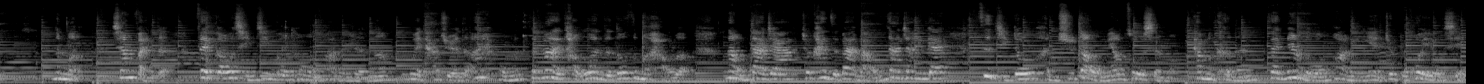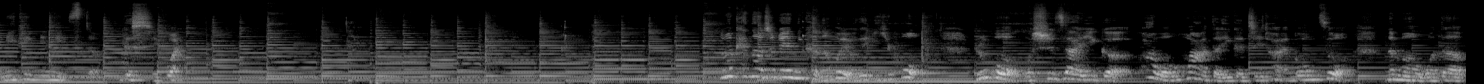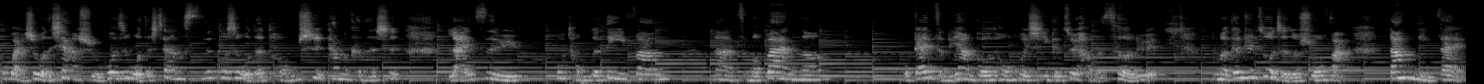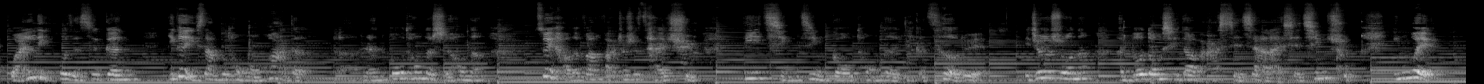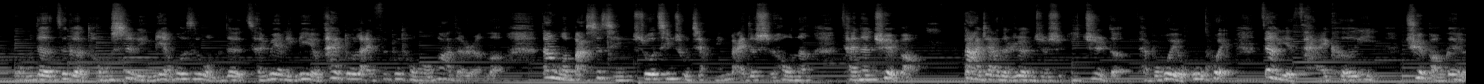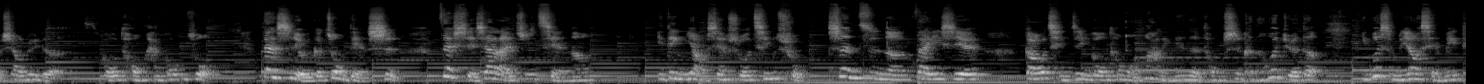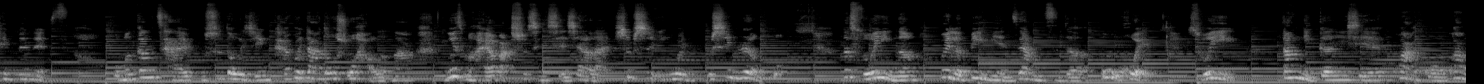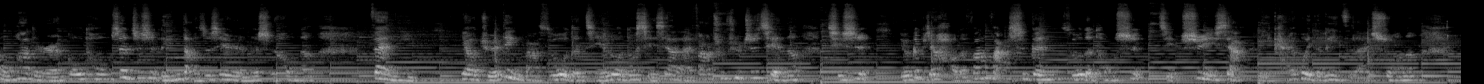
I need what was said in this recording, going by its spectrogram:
那么相反的，在高情境沟通文化的人呢，因为他觉得，哎，我们在那里讨论的都这么好了，那我们大家就看着办吧。我们大家应该自己都很知道我们要做什么。他们可能在那样的文化里面就不会有写 meeting minutes 的一个习惯。那么看到这边，你可能会有一个疑惑。如果我是在一个跨文化的一个集团工作，那么我的不管是我的下属，或者是我的上司，或是我的同事，他们可能是来自于不同的地方，那怎么办呢？我该怎么样沟通会是一个最好的策略？那么根据作者的说法，当你在管理或者是跟一个以上不同文化的呃人沟通的时候呢，最好的方法就是采取低情境沟通的一个策略。也就是说呢，很多东西都要把它写下来，写清楚，因为我们的这个同事里面，或者是我们的成员里面有太多来自不同文化的人了。当我们把事情说清楚、讲明白的时候呢，才能确保大家的认知是一致的，才不会有误会，这样也才可以确保更有效率的沟通和工作。但是有一个重点是，在写下来之前呢，一定要先说清楚，甚至呢，在一些高情境沟通文化里面的同事可能会觉得，你为什么要写 meeting minutes？我们刚才不是都已经开会，大家都说好了吗？你为什么还要把事情写下来？是不是因为你不信任我？那所以呢，为了避免这样子的误会，所以当你跟一些跨国、跨文化的人沟通，甚至是领导这些人的时候呢，在你要决定把所有的结论都写下来发出去之前呢，其实有一个比较好的方法是跟所有的同事解释一下。以开会的例子来说呢，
